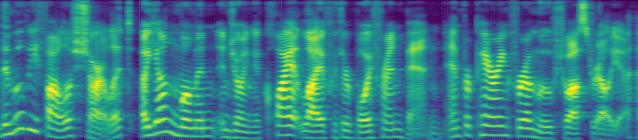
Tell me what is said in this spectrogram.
The movie follows Charlotte, a young woman enjoying a quiet life with her boyfriend Ben and preparing for a move to Australia.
